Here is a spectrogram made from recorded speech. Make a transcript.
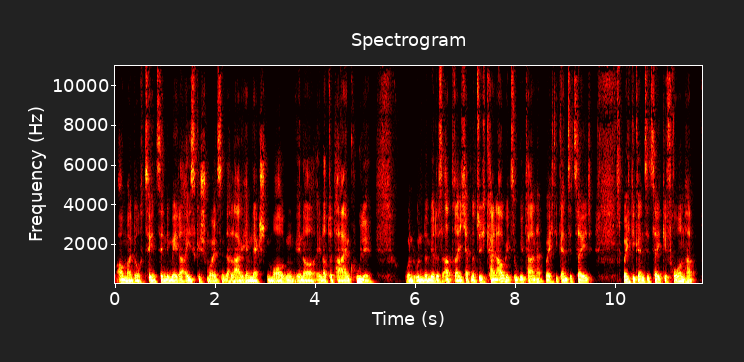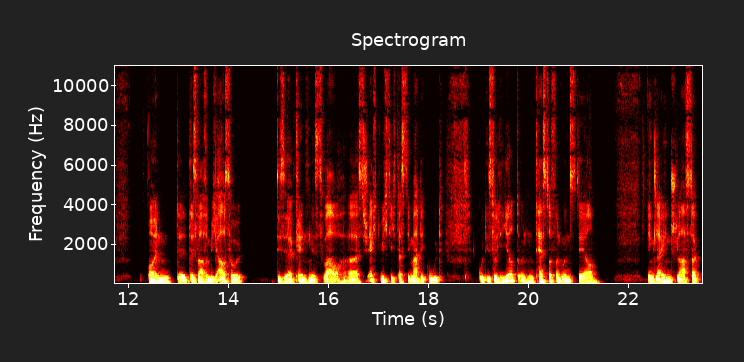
auch mal durch 10 Zentimeter Eis geschmolzen. Da lag ich am nächsten Morgen in einer, in einer totalen Kuhle und unter mir das Erdreich. Ich habe natürlich kein Auge zugetan, weil ich die ganze Zeit weil ich die ganze Zeit gefroren habe. Und äh, das war für mich auch so diese Erkenntnis, wow, äh, es ist echt wichtig, dass die Matte gut, gut isoliert. Und ein Tester von uns, der den gleichen Schlafsack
